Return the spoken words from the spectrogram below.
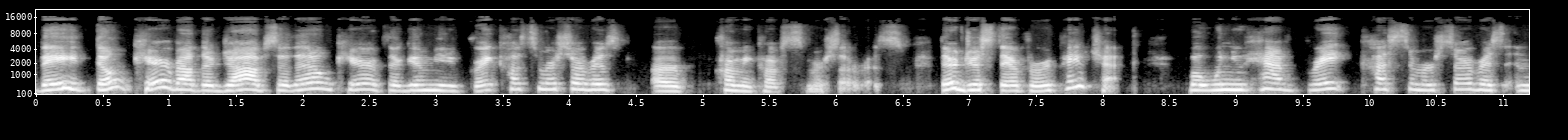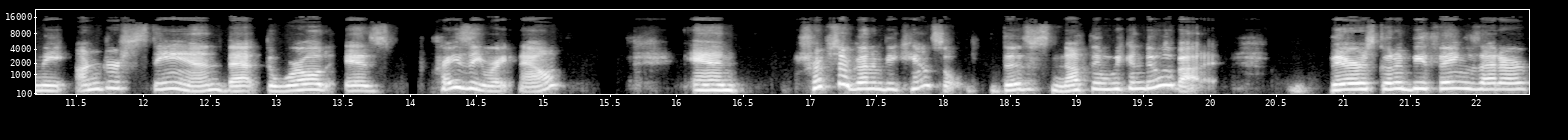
they don't care about their job, so they don't care if they're giving you great customer service or crummy customer service. They're just there for a paycheck. But when you have great customer service and they understand that the world is crazy right now and trips are going to be canceled, there's nothing we can do about it. There's going to be things that are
